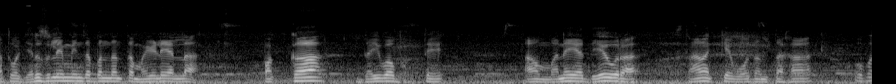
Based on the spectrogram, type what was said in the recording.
ಅಥವಾ ಜೆರುಸಲೇಮಿಂದ ಬಂದಂಥ ಮಹಿಳೆಯಲ್ಲ ಪಕ್ಕಾ ದೈವ ಭಕ್ತೆ, ಆ ಮನೆಯ ದೇವರ ಸ್ಥಾನಕ್ಕೆ ಹೋದಂತಹ ಒಬ್ಬ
